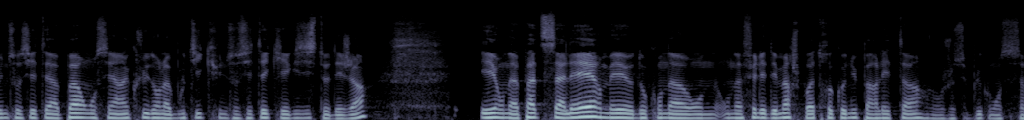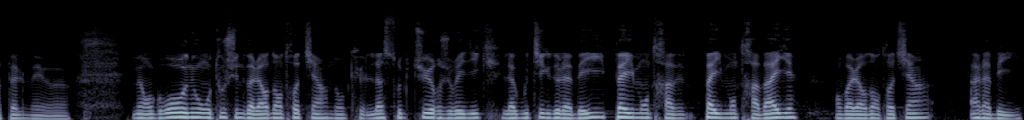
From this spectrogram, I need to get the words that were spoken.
une société à part, on s'est inclus dans la boutique une société qui existe déjà. Et on n'a pas de salaire, mais euh, donc on a on, a fait les démarches pour être reconnu par l'État. Alors je sais plus comment ça s'appelle, mais euh, mais en gros nous on touche une valeur d'entretien. Donc la structure juridique, la boutique de l'abbaye paye mon paye mon travail en valeur d'entretien à l'abbaye.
